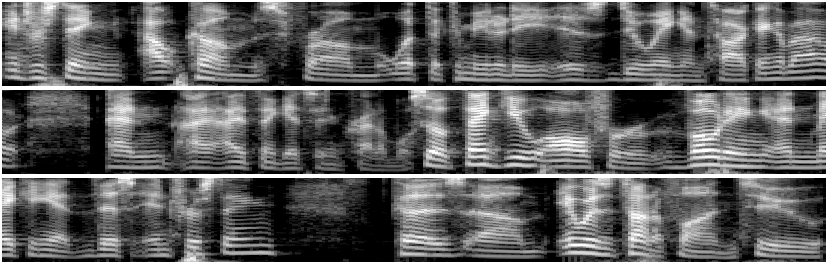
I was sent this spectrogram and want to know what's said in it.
interesting outcomes from what the community is doing and talking about. And I, I think it's incredible. So thank you all for voting and making it this interesting because um, it was a ton of fun to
